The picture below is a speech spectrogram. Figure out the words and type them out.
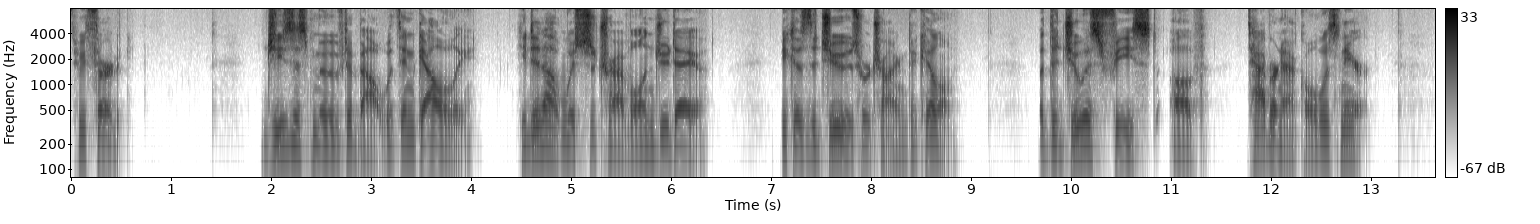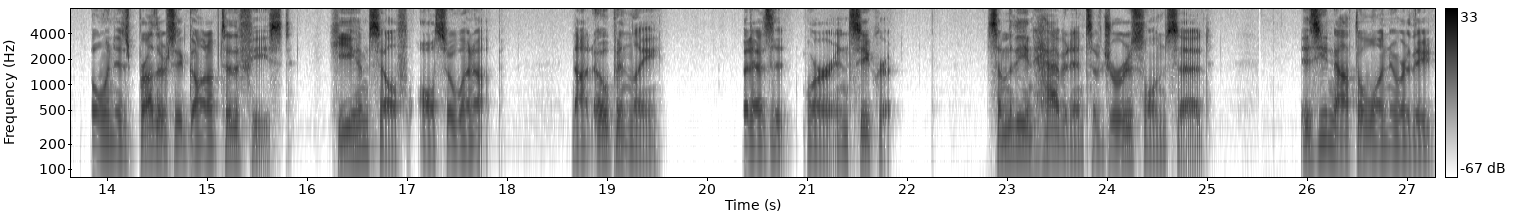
through 30. Jesus moved about within Galilee. He did not wish to travel in Judea, because the Jews were trying to kill him. But the Jewish feast of Tabernacle was near. But when his brothers had gone up to the feast, he himself also went up, not openly, but as it were in secret. Some of the inhabitants of Jerusalem said, Is he not the one who are they,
